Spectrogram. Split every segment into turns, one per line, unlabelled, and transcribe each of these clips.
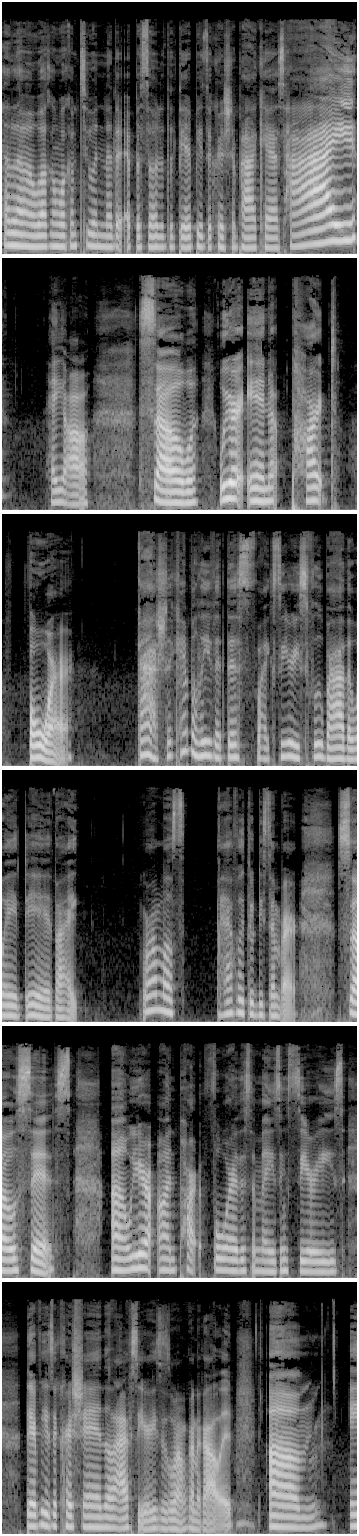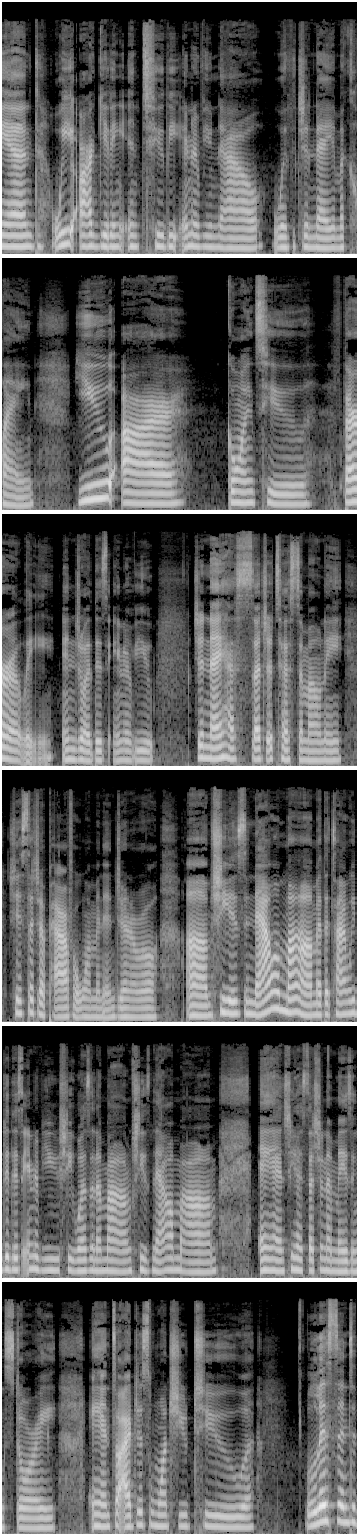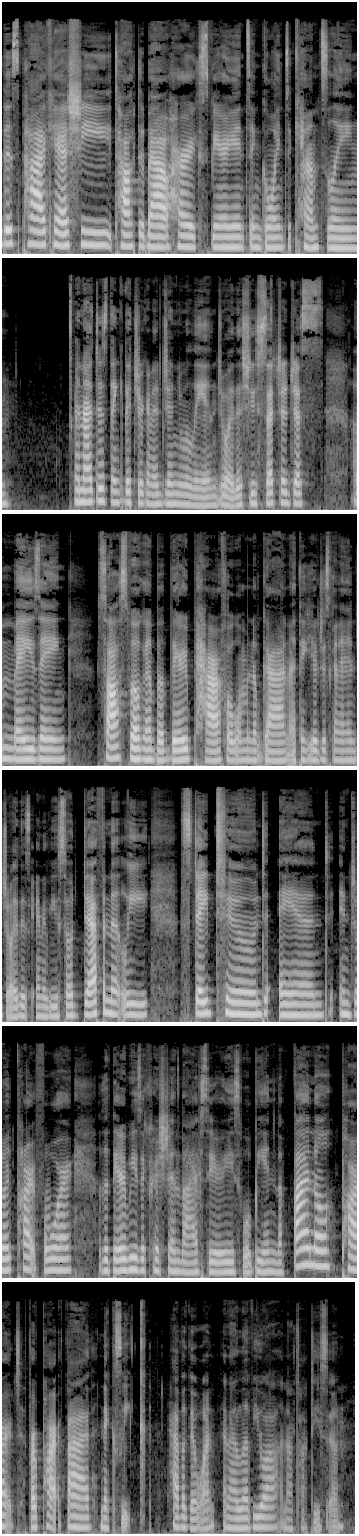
Hello and welcome. Welcome to another episode of the Therapy as a Christian podcast. Hi. Hey, y'all. So, we are in part four. Gosh, I can't believe that this like series flew by the way it did. Like, we're almost halfway through December. So, sis, uh, we are on part four of this amazing series. Therapy as a Christian, the live series is what I'm going to call it. Um, and we are getting into the interview now with Janae McLean. You are going to thoroughly enjoy this interview. Janae has such a testimony. She is such a powerful woman in general. Um, she is now a mom. At the time we did this interview, she wasn't a mom. She's now a mom, and she has such an amazing story. And so I just want you to listen to this podcast. She talked about her experience in going to counseling. And I just think that you're going to genuinely enjoy this. She's such a just amazing, soft spoken, but very powerful woman of God. And I think you're just going to enjoy this interview. So definitely stay tuned and enjoy part four of the Therapy as a Christian live series. We'll be in the final part for part five next week. Have a good one. And I love you all. And I'll talk to you soon.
